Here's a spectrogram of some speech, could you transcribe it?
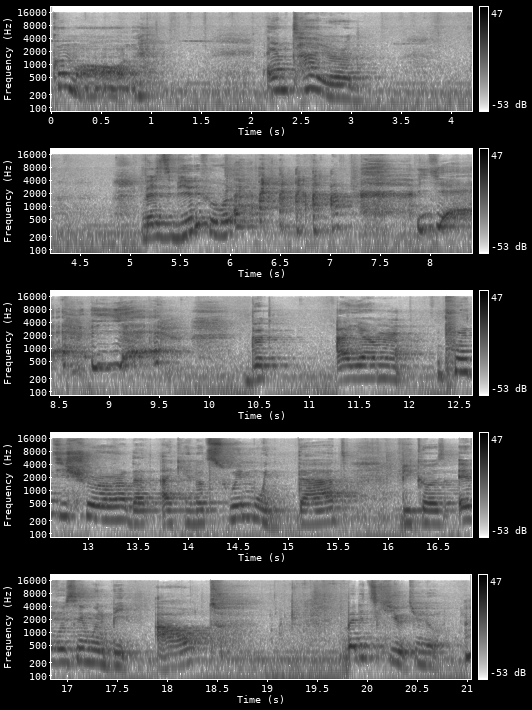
Come on. I am tired. But it's beautiful. yeah, yeah. But Am pretty sure that I cannot swim with that because everything will be out. But it's cute, you know.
